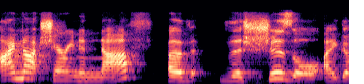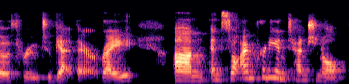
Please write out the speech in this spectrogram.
I'm not sharing enough of the shizzle I go through to get there, right? Um, and so I'm pretty intentional.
